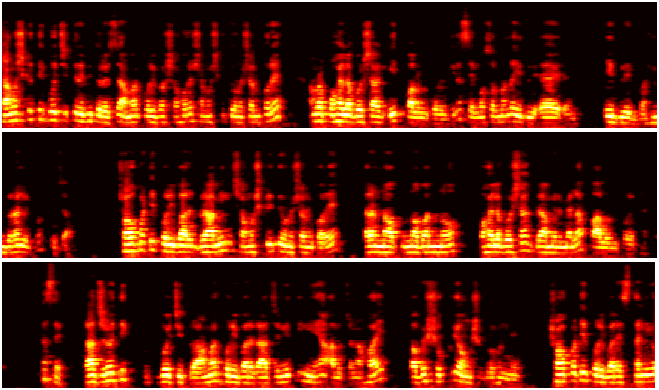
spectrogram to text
সাংস্কৃতিক বৈচিত্র্যের ভিতরে হচ্ছে আমার পরিবার শহরে সংস্কৃতি অনুসরণ করে, আমরা পহেলা বৈশাখ, ঈদ পালন করি, ঠিক আছে? মুসলমানরা ঈদ ঈদ লিখবা, হিন্দুরা লিখবা, পূজা। সহপাঠীর পরিবার, গ্রামীণ সংস্কৃতি অনুসরণ করে, তারা নব- নবান্ন, পহেলা বৈশাখ গ্রামের মেলা পালন করে থাকে, ঠিক আছে? রাজনৈতিক বৈচিত্র্য আমার পরিবারের রাজনীতি নিয়ে আলোচনা হয়, তবে সক্রিয় অংশগ্রহণ নেই। সহপাঠীর পরিবারের স্থানীয়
